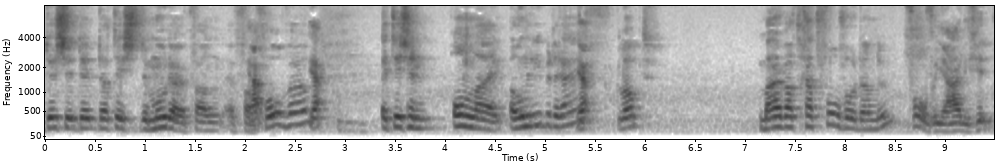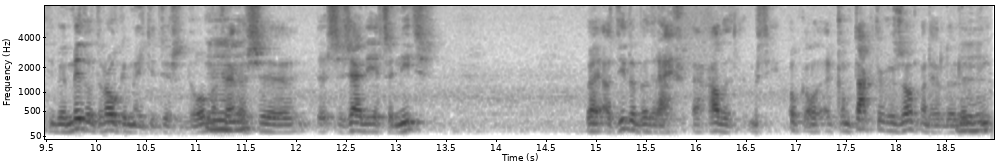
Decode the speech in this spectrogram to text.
dus de, dat is de moeder van, van Ja. Volvo. Ja. Het is een online-only bedrijf. Ja, klopt. Maar wat gaat Volvo dan doen? Volvo, ja, die, zit, die bemiddelt er ook een beetje tussendoor. Maar Mhm. verder, ze, ze zeiden eerst niets. Wij als dealerbedrijf hadden misschien ook al contacten gezocht, maar dat lukt Mhm. niet.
